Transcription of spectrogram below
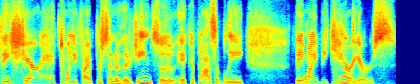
they share 25% of their genes, so it could possibly they might be carriers.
